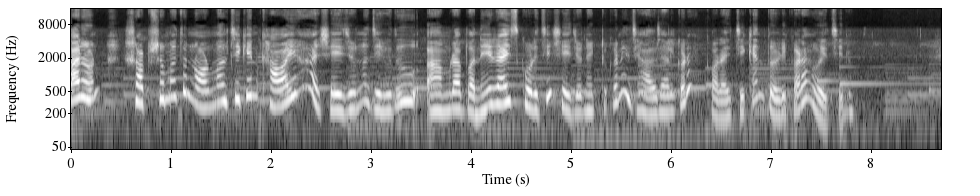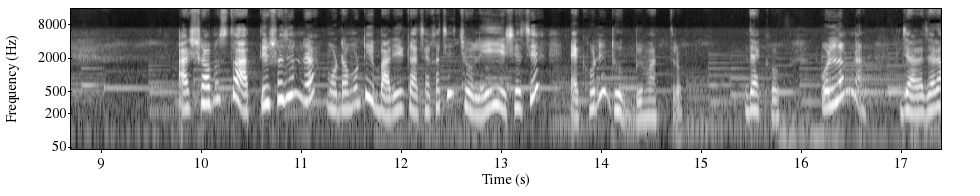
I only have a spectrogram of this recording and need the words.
কারণ সবসময় তো নর্মাল চিকেন খাওয়াই হয়, সেই জন্য যেহেতু আমরা পানির রাইস করেছি, সেই জন্য একটুখানি ঝাল ঝাল করে কড়াই চিকেন তৈরি করা হয়েছিল। আর সমস্ত আত্মীয় স্বজনরা মোটামুটি বাড়ির কাছাকাছি চলেই এসেছে, এখনই ঢুকবে মাত্র। দেখো বললাম না, যারা যারা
